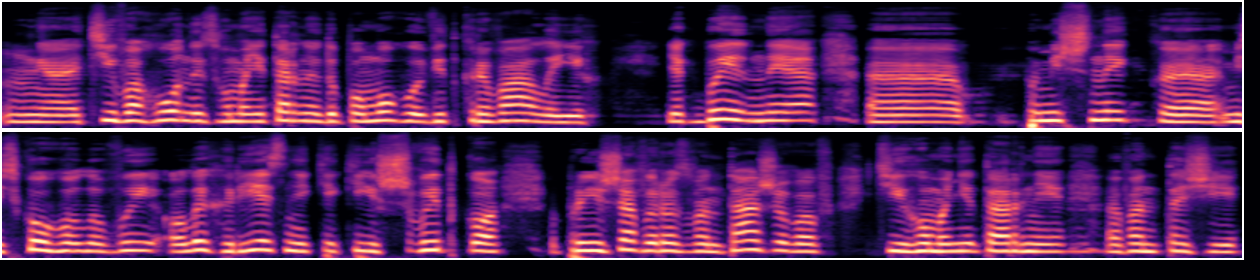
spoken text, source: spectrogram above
е, ті вагони з гуманітарною допомогою, відкривали їх. Якби не е, помічник міського голови Олег Резнік, який швидко приїжджав і розвантажував ті гуманітарні вантажі,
